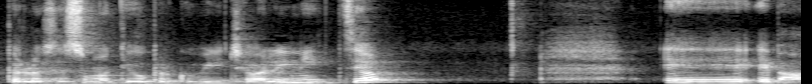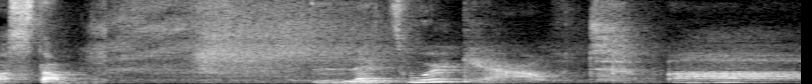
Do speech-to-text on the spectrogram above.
per lo stesso motivo per cui vi dicevo all'inizio e, e, basta. Let's work out. Oh.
